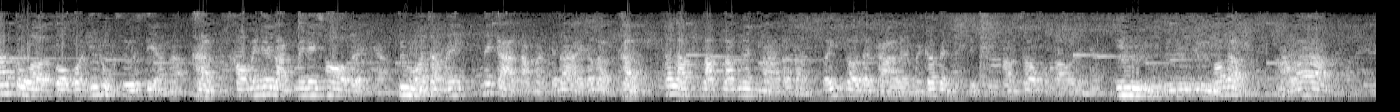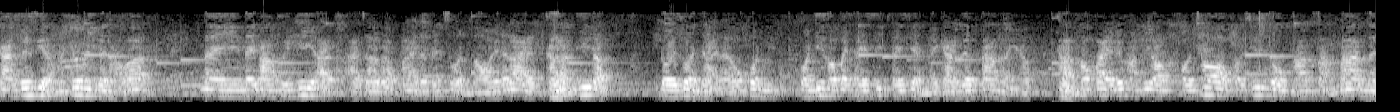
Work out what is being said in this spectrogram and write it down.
้าตัวตัวคนที่ถูกซื้อเสียงอะ ครับ เขาไม่ได้รักไม่ได้ชอบอะไรอย่างเงี้ยอืมเขาก็จะไม่ไม่กล้าตามมันก็ได้ก็แบบครับก็รับรับรับเงินมาแต่แบบเฮ้ยเราจะการอะไรมันก็เป็นสิทธิความชอบของเราอะไรเงี้ยอืมอืมอืม เพราะแบบถามว่าการซื้อเสียงมันก็มีแต่ถามว่า ในในบางพื้นที่อาจอาจจะแบบมันอาจจะเป็นส่วนน้อยก็ได้ครับ ทั้งที่แบบ โดยส่วนใหญ่แล้วคนคนที่เขาไปใช้สิทธิ์ใช้เสียงในการเลือกตั้งอะไรครับครับ เขาไปด้วยความที่เขาเขาชอบเขาชื่นชมความสามารถใน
